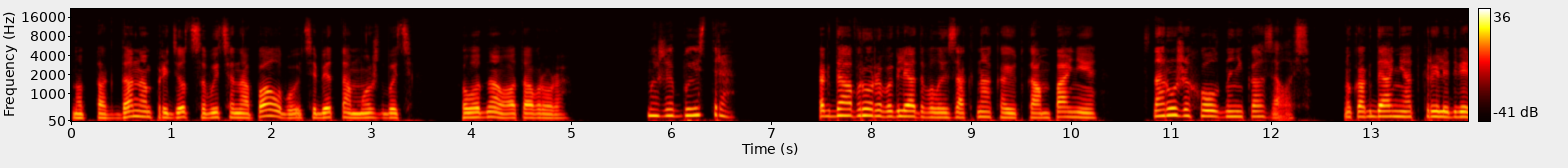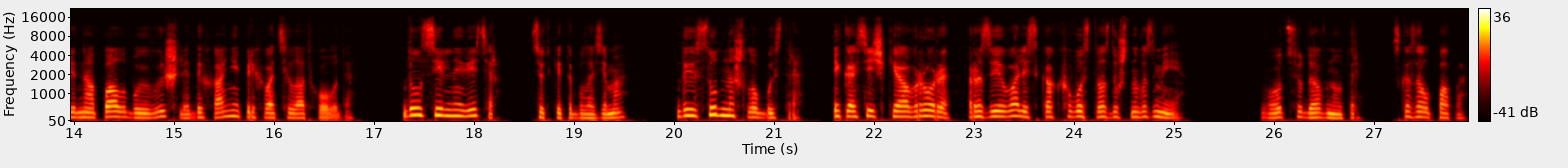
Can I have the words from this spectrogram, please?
Но тогда нам придется выйти на палубу, и тебе там, может быть, холодновато, Аврора». «Мы же быстро», когда Аврора выглядывала из окна кают-компании, снаружи холодно не казалось. Но когда они открыли дверь на палубу и вышли, дыхание перехватило от холода. Дул сильный ветер, все-таки это была зима. Да и судно шло быстро. И косички Авроры развивались, как хвост воздушного змея. «Вот сюда, внутрь», — сказал папа.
